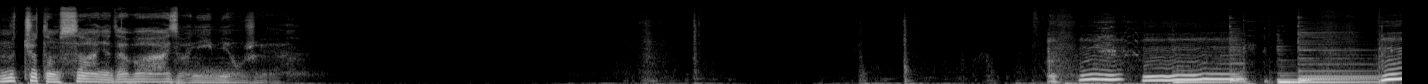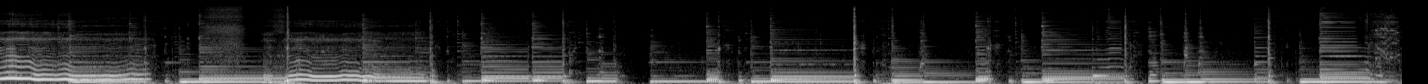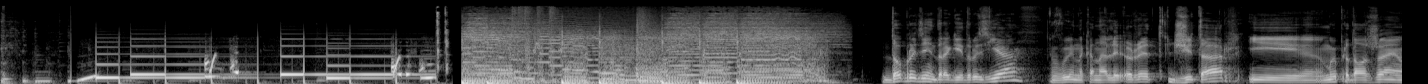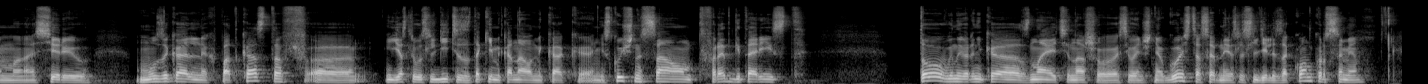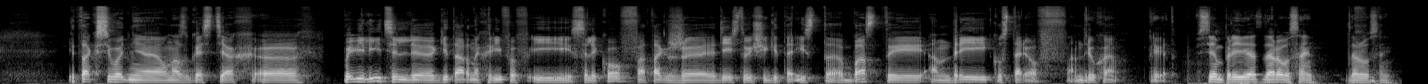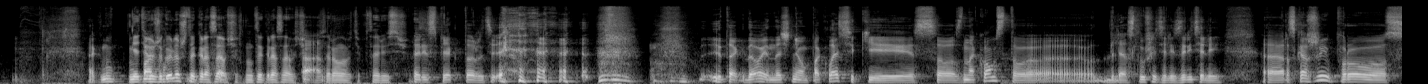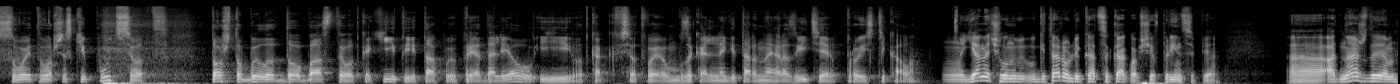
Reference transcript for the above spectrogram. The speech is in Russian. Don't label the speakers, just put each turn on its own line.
Ну что там, Саня, давай, звони мне уже. Mm-hmm.
Добрый день, дорогие друзья! Вы на канале Red Guitar, и мы продолжаем э, серию музыкальных подкастов. Э, если вы следите за такими каналами, как Нескучный саунд, Фред Гитарист, то вы наверняка знаете нашего сегодняшнего гостя, особенно если следили за конкурсами. Итак, сегодня у нас в гостях э, повелитель э, гитарных рифов и соляков, а также действующий гитарист э, Басты Андрей Кустарев. Андрюха, привет.
Всем привет, здорово, Сань. Здорово, Сань. Так, ну, Я тебе уже говорю, что ты красавчик, но ты красавчик. А, Все равно тебе повторюсь еще.
Респект тоже тебе. Итак, давай начнем по классике со знакомства э, для слушателей, зрителей. Расскажи про свой творческий путь. Вот то, что было до Басты, вот какие ты этапы преодолел, и вот как все твое музыкальное гитарное развитие проистекало?
Я начал гитару увлекаться как вообще в принципе? А, однажды,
